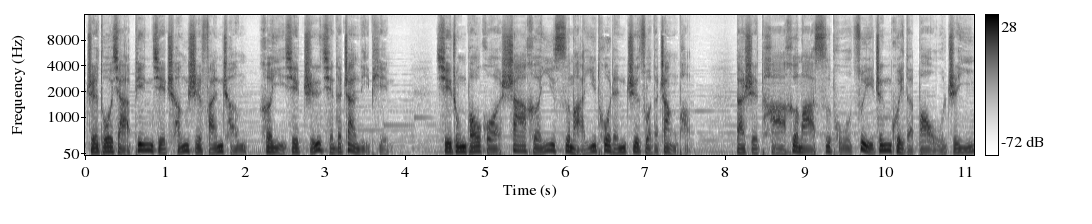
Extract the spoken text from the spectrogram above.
只夺下边界城市樊城和一些值钱的战利品，其中包括沙赫伊斯马伊托人制作的帐篷，那是塔赫马斯普最珍贵的宝物之一。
